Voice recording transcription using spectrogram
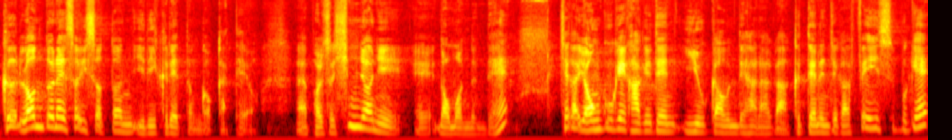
그 런던에서 있었던 일이 그랬던 것 같아요. 벌써 10년이 넘었는데 제가 영국에 가게 된 이유 가운데 하나가 그때는 제가 페이스북에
